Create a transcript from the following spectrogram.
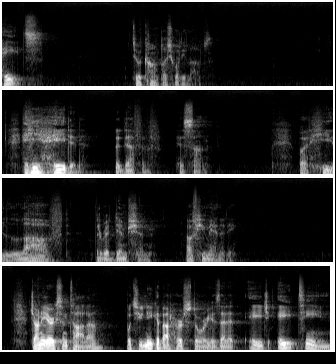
hates to accomplish what he loves. He hated the death of his son, but he loved the redemption of humanity. Joni Eareckson Tada. what's unique about her story is that at age 18,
